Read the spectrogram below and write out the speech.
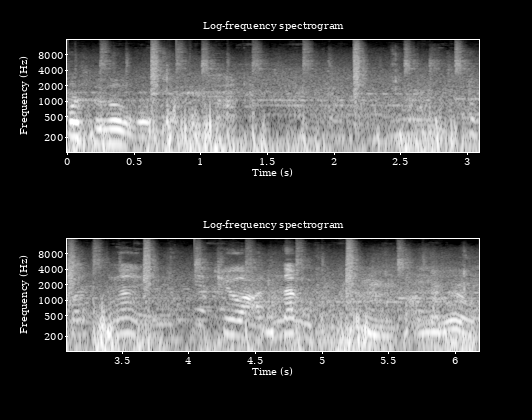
손님 먹고 즐거우고. 그거 장난이 아니야. 기억 안 나면 돼. 음. 안 되면.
